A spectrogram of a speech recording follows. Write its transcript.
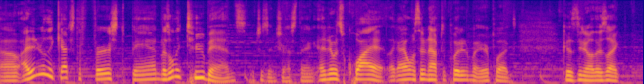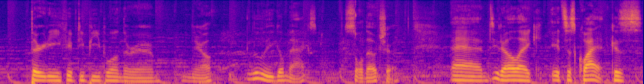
Uh, I didn't really catch the first band. There's only two bands, which is interesting, and it was quiet. Like I almost didn't have to put in my earplugs because you know there's like 30, 50 people in the room. You know, the legal max, sold out show, and you know like it's just quiet because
